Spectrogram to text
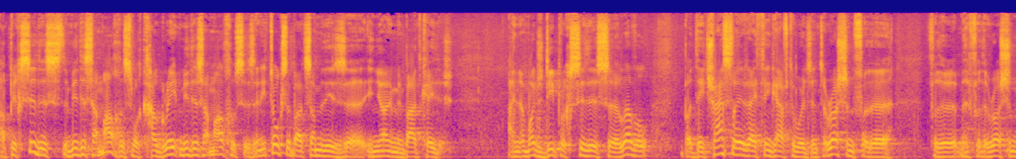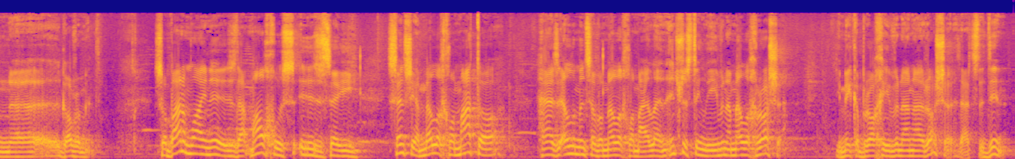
Al Pichsidis, the Midas HaMalchus, how great Midas HaMalchus is. And he talks about some of these uh, inyanim in Bad Kedesh. On a much deeper Chassidus uh, level, but they translated, I think, afterwards into Russian for the, for the, for the Russian uh, government. So bottom line is that Malchus is a, essentially a Melech Lamata has elements of a Melech Lamayla, and interestingly, even a Melech Russia. You make a bracha even on a Russia, that's the din.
